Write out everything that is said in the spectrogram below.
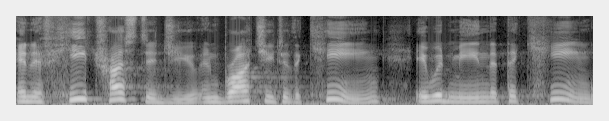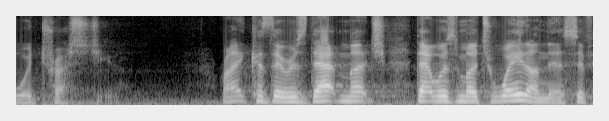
And if he trusted you and brought you to the king, it would mean that the king would trust you, right? Because there was that much, that was much weight on this. If,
